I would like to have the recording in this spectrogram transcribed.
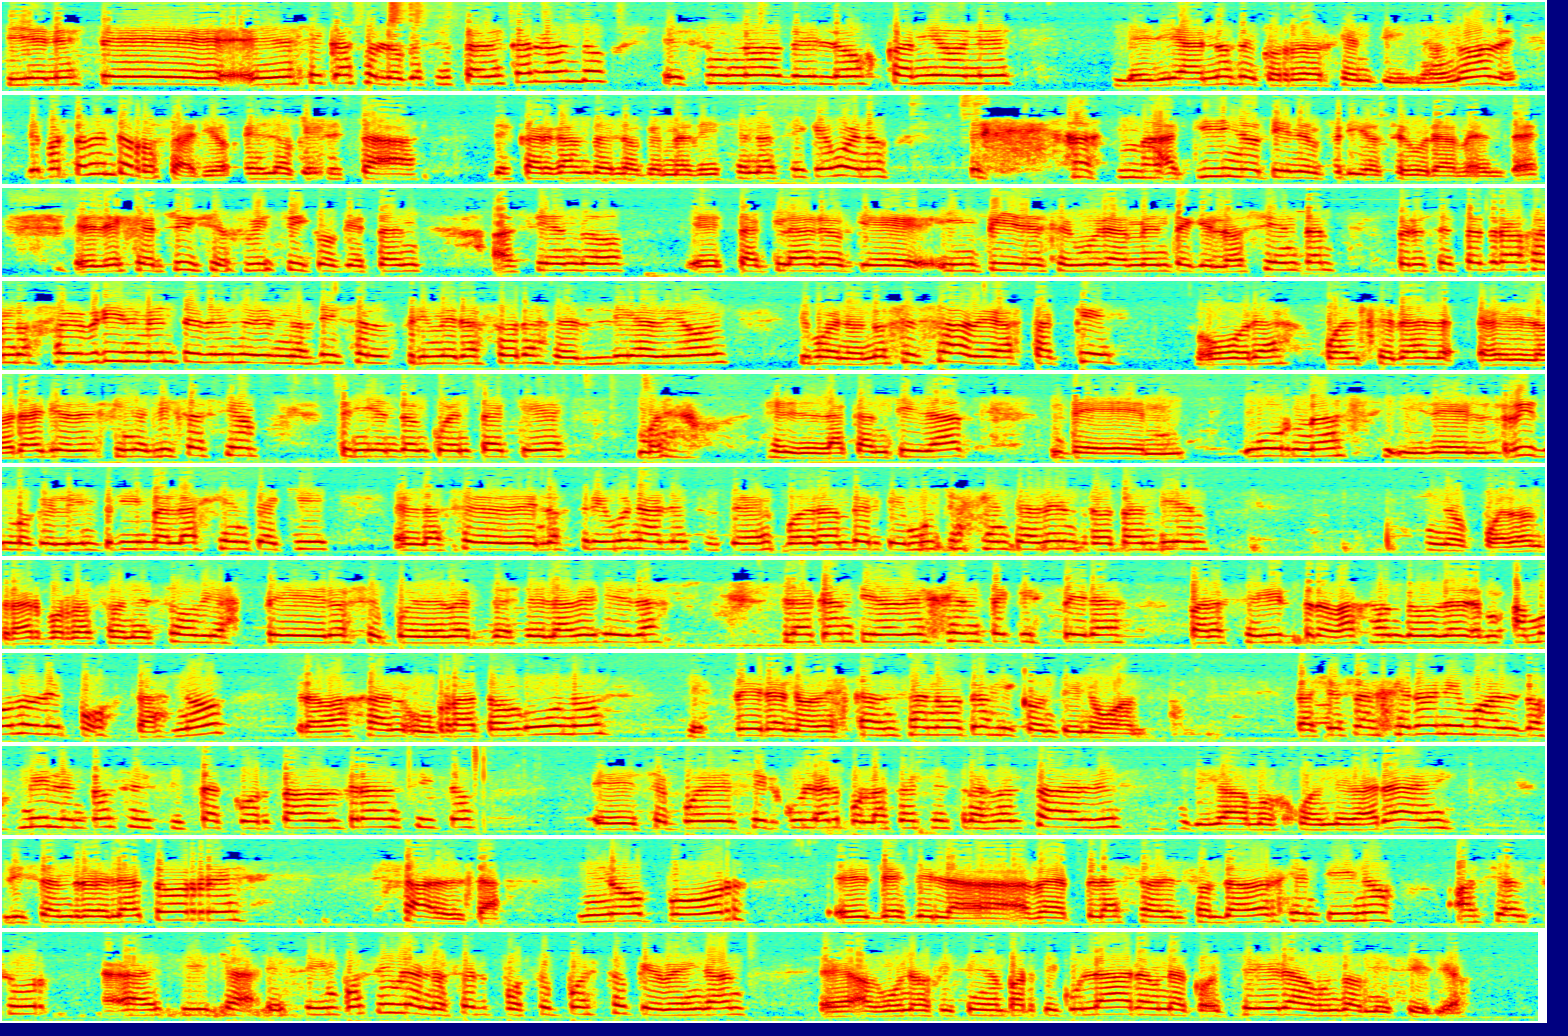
y en este, en este caso lo que se está descargando es uno de los camiones medianos de Correo Argentino, ¿no? De, Departamento Rosario es lo que se está descargando, es lo que me dicen. Así que bueno, aquí no tienen frío seguramente. El ejercicio físico que están haciendo está claro que impide seguramente que lo sientan, pero se está trabajando febrilmente desde, nos dicen las primeras horas del día de hoy, y bueno, no se sabe hasta qué hora, cuál será el, horario de finalización, teniendo en cuenta que, bueno, la cantidad de mm, urnas y del ritmo que le imprima la gente aquí en la sede de los tribunales, ustedes podrán ver que hay mucha gente adentro también. No puedo entrar por razones obvias, pero se puede ver desde la vereda la cantidad de gente que espera para seguir trabajando a modo de postas, ¿no? Trabajan un rato algunos, esperan o descansan otros y continúan. Calle San Jerónimo al 2000 entonces está cortado el tránsito, eh, se puede circular por las calles transversales, digamos Juan de Garay, Lisandro de la Torre, Salta, no por eh, desde la Plaza del Soldado Argentino hacia el sur, ya es imposible, a no ser por supuesto que vengan eh, alguna oficina en particular, a una cochera, a un domicilio.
